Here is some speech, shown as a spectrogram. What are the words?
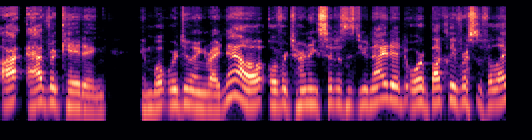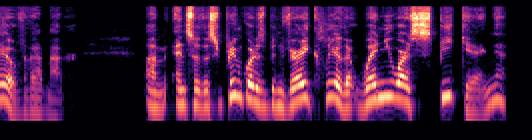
uh, advocating in what we're doing right now, overturning Citizens United or Buckley versus Valeo for that matter. Um, and so the Supreme Court has been very clear that when you are speaking,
